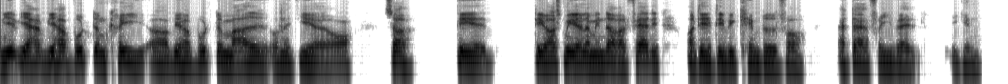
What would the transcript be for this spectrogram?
Vi, vi, har, vi har budt dem krig, og vi har budt dem meget under de her år. Så det, det er også mere eller mindre retfærdigt, og det er det, vi kæmpede for, at der er fri valg igen.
